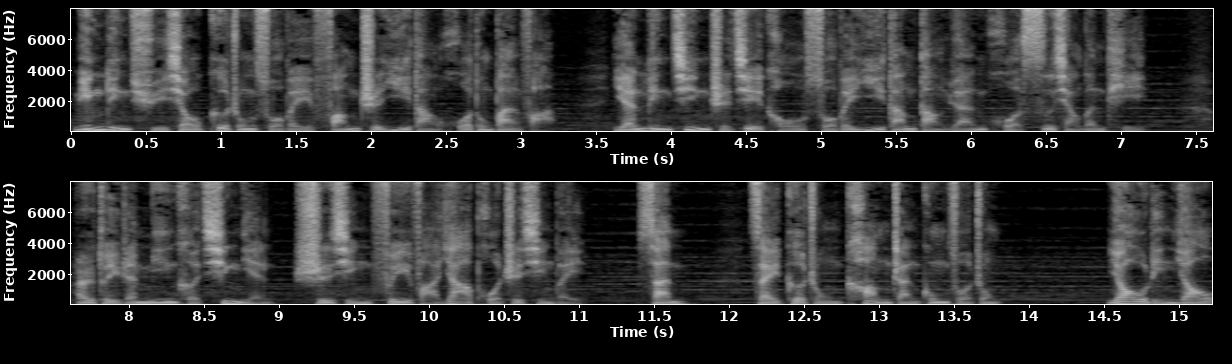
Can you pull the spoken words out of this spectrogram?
明令取消各种所谓防治异党活动办法，严令禁止借口所谓异党党员或思想问题而对人民和青年施行非法压迫之行为；三、在各种抗战工作中，幺零幺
